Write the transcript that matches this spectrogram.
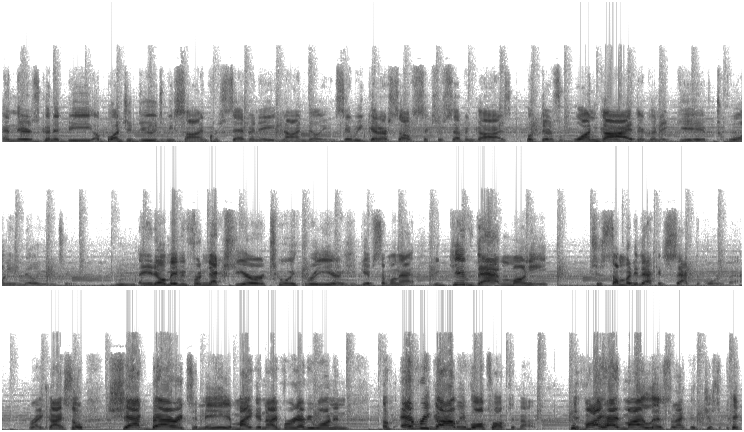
and there's going to be a bunch of dudes we sign for seven, eight, nine million. Say we get ourselves six or seven guys, but there's one guy they're going to give 20 million to. Hmm. And you know, maybe for next year or two or three years, you give someone that, you give that money to somebody that can sack the quarterback, right, guys? So Shaq Barrett to me and Mike, and I've heard everyone, and of every guy we've all talked about, if I had my list and I could just pick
